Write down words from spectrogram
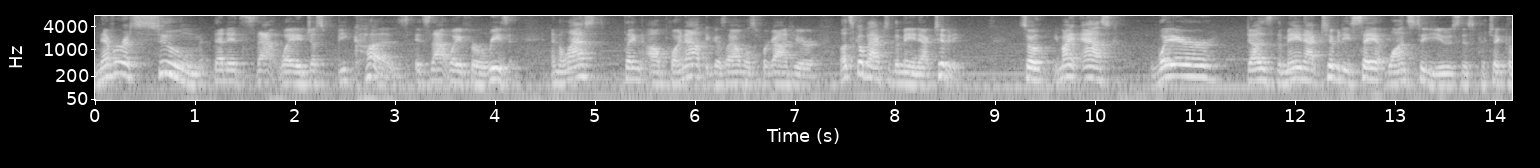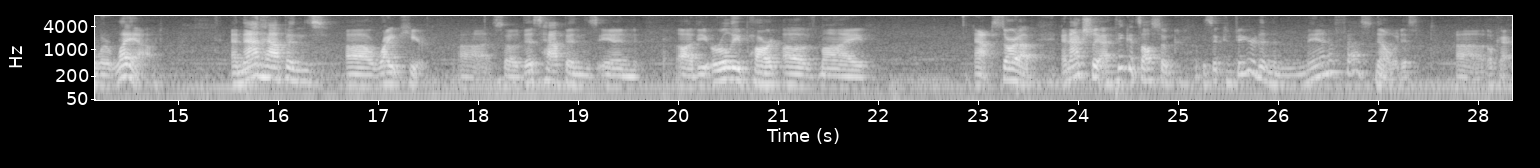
Never assume that it's that way just because it's that way for a reason. And the last thing I'll point out, because I almost forgot here, let's go back to the main activity. So you might ask, where does the main activity say it wants to use this particular layout? And that happens uh, right here. Uh, so this happens in uh, the early part of my app startup. And actually, I think it's also, is it configured in the manifest? No, it isn't. Uh, okay.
